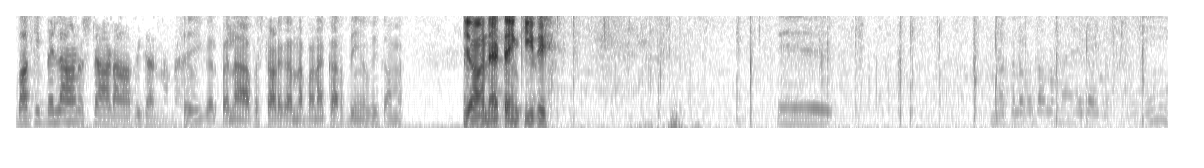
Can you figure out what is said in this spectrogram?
ਬਾਕੀ ਪਹਿਲਾਂ ਹੁਣ ਸਟਾਰਟ ਆਪ ਹੀ ਕਰਨਾ ਪੈਣਾ। ਸਹੀ ਗੱਲ ਪਹਿਲਾਂ ਆਪ ਸਟਾਰਟ ਕਰਨਾ ਪੈਣਾ ਕਰਦੇ ਹਾਂ ਉਹ ਵੀ ਕੰਮ। ਜਾਣੇ ਟੈਂਕੀ ਤੇ। ਤੇ ਮਤਲਬ ਤੁਹਾਨੂੰ ਮੈਂ ਇਹ ਗੱਲ ਦੱਸਣੀ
